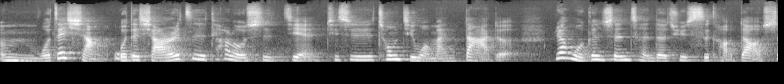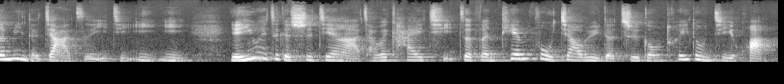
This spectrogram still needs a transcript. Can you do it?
嗯，我在想，我的小儿子跳楼事件其实冲击我蛮大的，让我更深层的去思考到生命的价值以及意义。也因为这个事件啊，才会开启这份天赋教育的志工推动计划，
